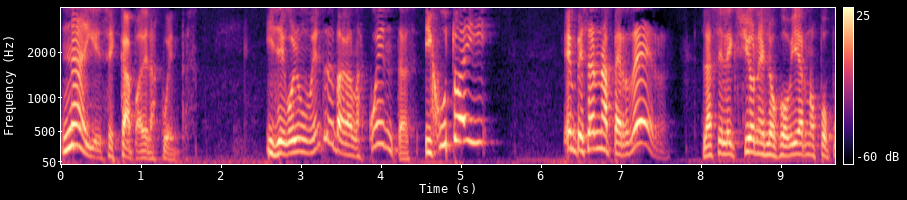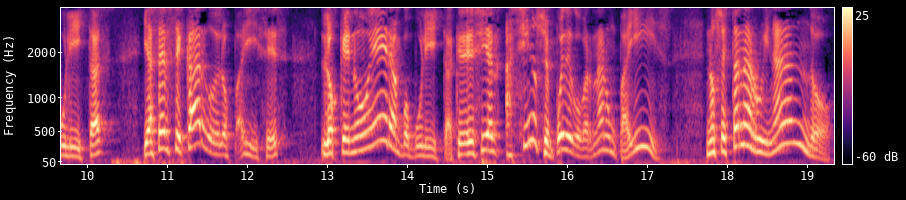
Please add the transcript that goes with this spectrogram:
Nadie se escapa de las cuentas. Y llegó el momento de pagar las cuentas. Y justo ahí empezaron a perder las elecciones los gobiernos populistas y hacerse cargo de los países los que no eran populistas, que decían, así no se puede gobernar un país, nos están arruinando.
